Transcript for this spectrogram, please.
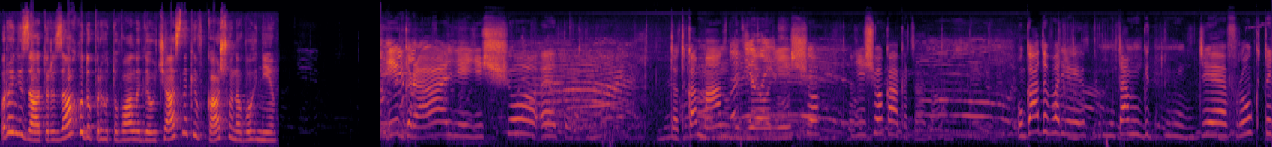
Організатори заходу приготували для учасників кашу на вогні. играли, еще это, тут команды делали, еще, еще как это, угадывали там, г- где фрукты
